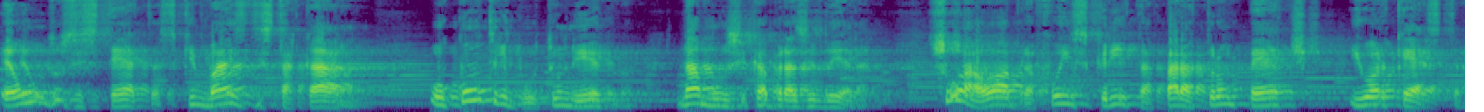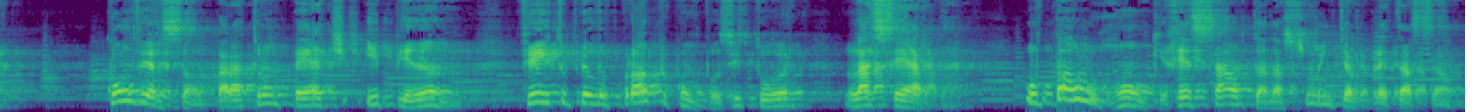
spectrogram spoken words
é um dos estetas que mais destacaram o contributo negro na música brasileira. Sua obra foi escrita para trompete e orquestra, conversão para trompete e piano, feito pelo próprio compositor Lacerda. O Paulo Ronque ressalta na sua interpretação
